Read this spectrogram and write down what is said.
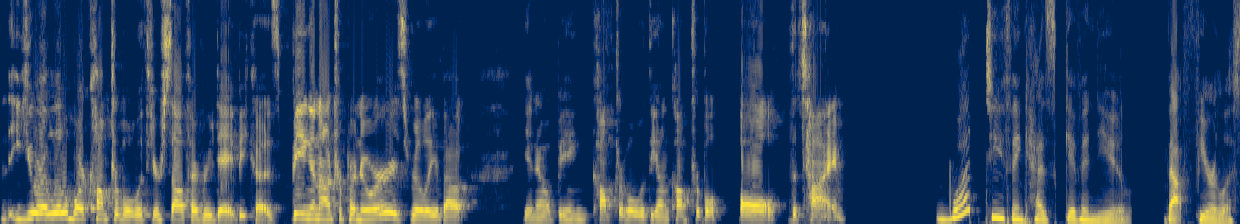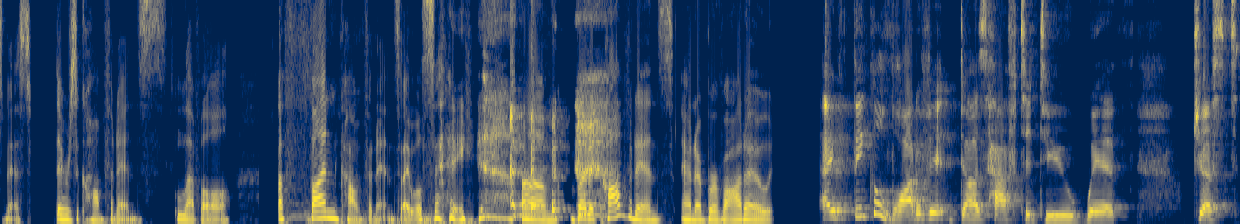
you're a little more comfortable with yourself every day because being an entrepreneur is really about you know, being comfortable with the uncomfortable all the time. What do you think has given you that fearlessness? There's a confidence level, a fun confidence, I will say, um, but a confidence and a bravado. I think a lot of it does have to do with just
